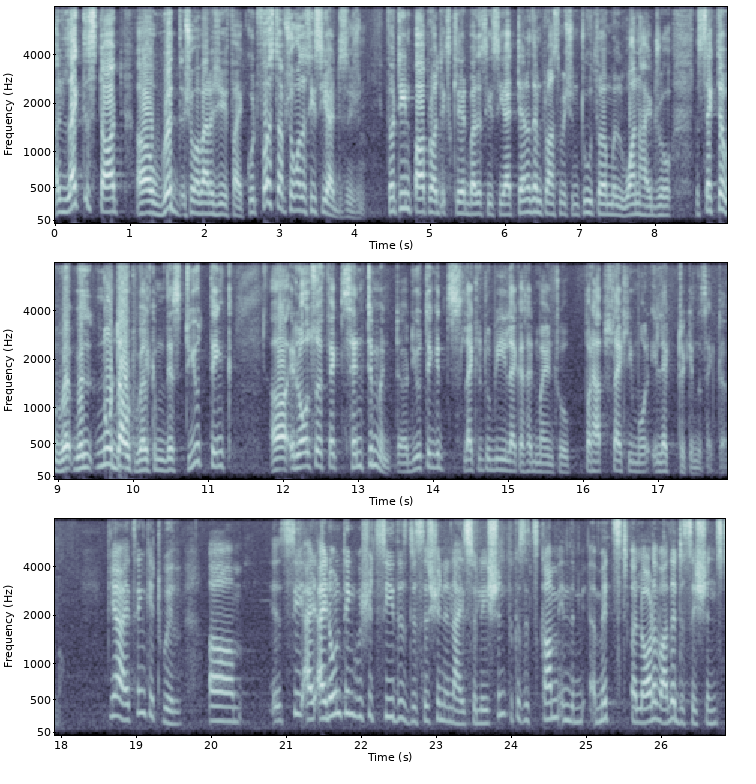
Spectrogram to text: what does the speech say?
I'd like to start uh, with Shoma Banerjee, if I could. First up, Shoma, the CCI decision. 13 power projects cleared by the CCI, 10 of them transmission, 2 thermal, 1 hydro. The sector will no doubt welcome this. Do you think uh, it will also affect sentiment? Uh, do you think it's likely to be, like I said in my intro, perhaps slightly more electric in the sector now? Yeah, I think it will. Um, see, I, I, don't think we should see this decision in isolation because it's come in the amidst a lot of other decisions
